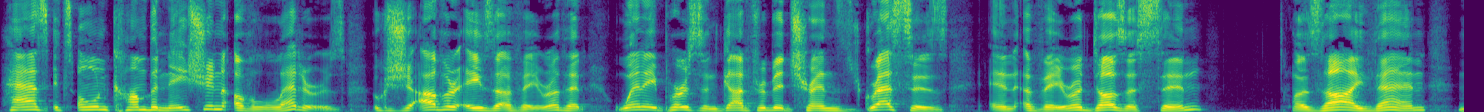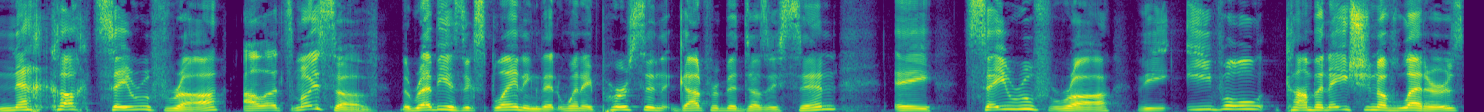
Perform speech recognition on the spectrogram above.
has its own combination of letters. Ukshavar eza avera, that when a person, God forbid, transgresses an avera, does a sin, Azai then nechkach tseruf ra alatzmoisav. The Rebbe is explaining that when a person, God forbid, does a sin, a tseruf ra, the evil combination of letters,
